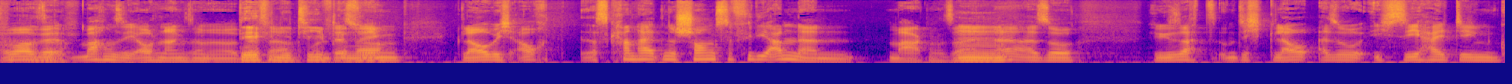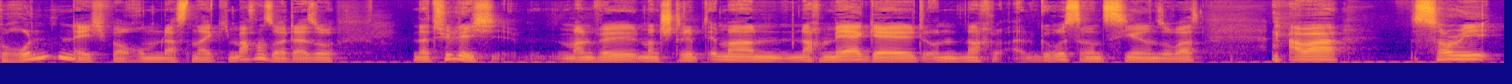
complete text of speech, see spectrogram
also, wir machen sie auch langsam immer Definitiv, besser. Und deswegen genau. glaube ich auch, das kann halt eine Chance für die anderen Marken sein. Mhm. Ne? Also, wie gesagt, und ich glaube, also ich sehe halt den Grund nicht, warum das Nike machen sollte. Also, natürlich, man will, man strebt immer nach mehr Geld und nach größeren Zielen und sowas. Aber, sorry,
